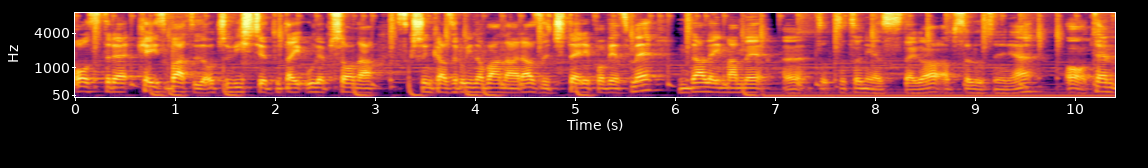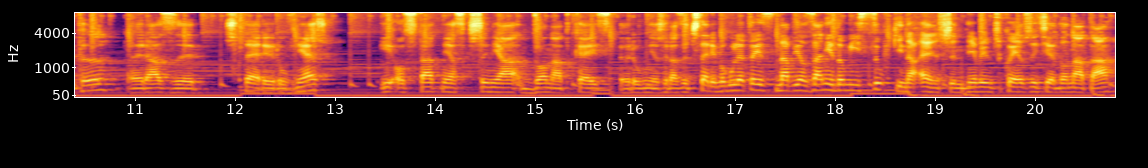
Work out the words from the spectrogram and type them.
ostre case battle. Oczywiście tutaj ulepszona skrzynka zrujnowana razy 4 powiedzmy. Dalej mamy, e, to, to, to nie jest z tego, absolutnie nie. O, Temple razy 4 również. I ostatnia skrzynia Donut Case również razy 4. W ogóle to jest nawiązanie do miejscówki na Ancient. Nie wiem, czy kojarzycie Donata.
